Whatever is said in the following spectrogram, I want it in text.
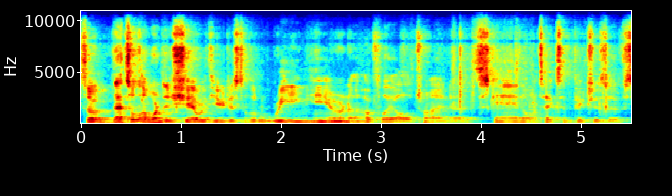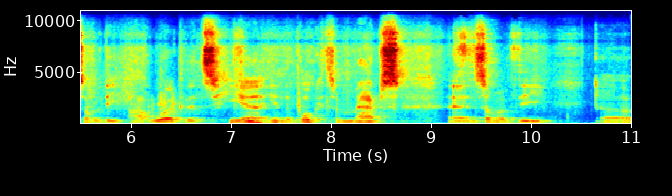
So that's all I wanted to share with you, just a little reading here, and uh, hopefully I'll try and uh, scan or take some pictures of some of the artwork that's here in the book, some maps, and some of the uh,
